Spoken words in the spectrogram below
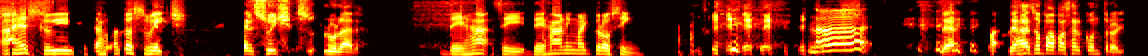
Ah, es Switch, estás jugando Switch. El Switch celular. Deja, sí, deja Animal Crossing. No, Deja, eso para pasar control.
